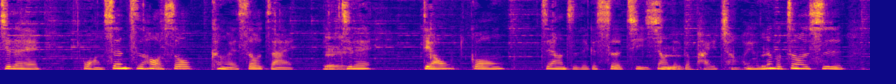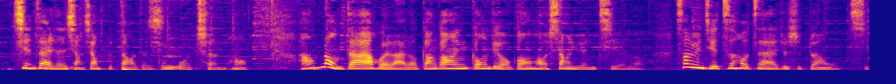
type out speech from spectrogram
这个往生之后所肯的所在，对，这个雕工。这样子的一个设计，这样的一个排场，哎呦，那个真的是现在人想象不到的一个过程哈。好，那我们大家回来了，刚刚公有公哈上元节了，上元节之后再来就是端午节，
